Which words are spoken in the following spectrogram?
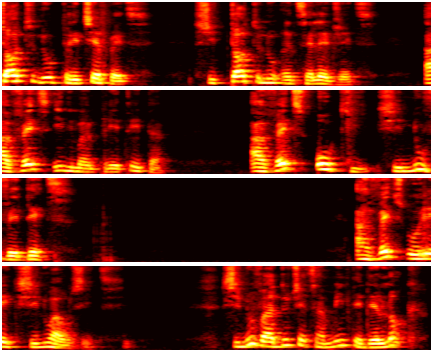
Tot nu pricepeți și tot nu înțelegeți. Aveți inima împrietrită. Aveți ochii și nu vedeți. Aveți urechi și nu auziți. Și nu vă aduceți aminte deloc.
